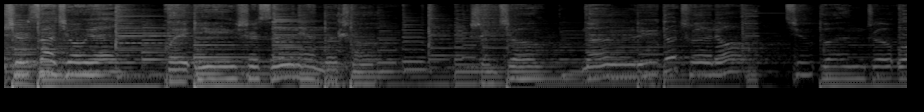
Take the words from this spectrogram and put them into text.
是在九月，回忆是思念的愁，深秋嫩绿的垂柳，亲吻着我。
